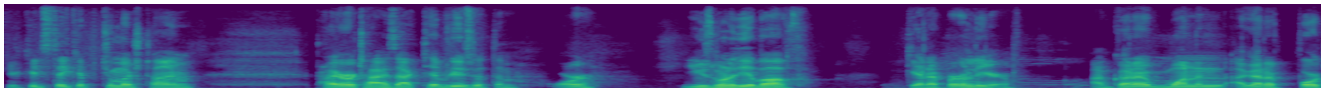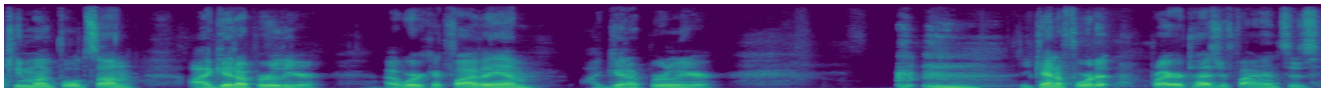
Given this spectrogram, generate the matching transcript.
Your kids take up too much time. Prioritize activities with them, or use one of the above. Get up earlier. I've got a one. I got a 14 month old son. I get up earlier. I work at 5 a.m. I get up earlier. you can't afford it? Prioritize your finances.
